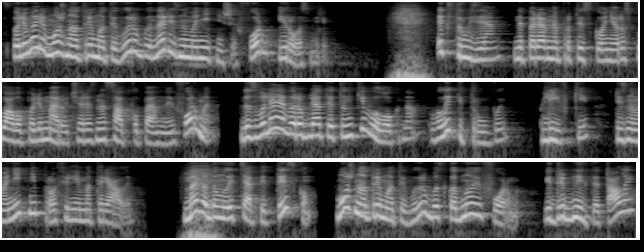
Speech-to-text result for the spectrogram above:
з полімерів можна отримати вироби найрізноманітніших форм і розмірів. Екструзія неперервне протискування розплаву полімеру через насадку певної форми дозволяє виробляти тонкі волокна, великі труби, плівки, різноманітні профільні матеріали. Методом лиття під тиском можна отримати вироби складної форми від дрібних деталей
